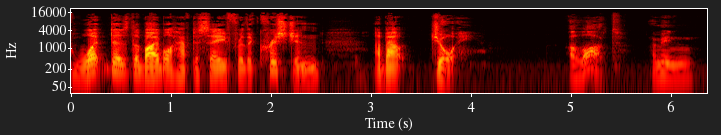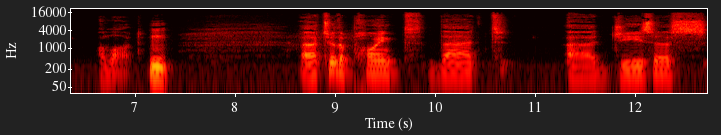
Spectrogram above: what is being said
what does the Bible have to say for the Christian about joy? A lot. I mean, a lot. Mm. Uh, to the point that uh, Jesus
